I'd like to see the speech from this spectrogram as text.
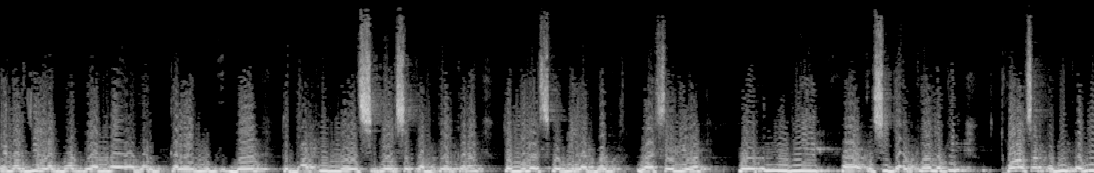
एनर्जी लगभग अगर कल दे तो बाकी सीरियल से कंपेयर करें तो मिलेट्स के भी लगभग वैसे ही है। प्रोटीन भी उसी टाइप का लेकिन थोड़ा सा कभी कभी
